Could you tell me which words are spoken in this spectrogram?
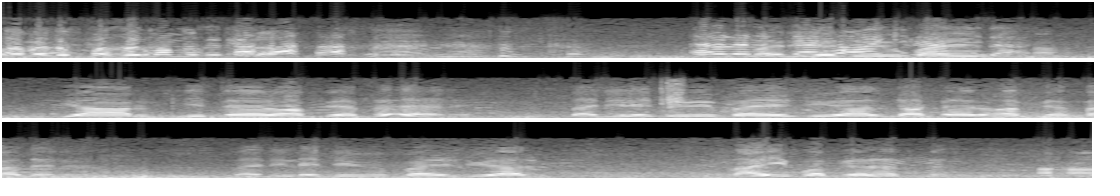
તમે તો પઝલમાં મૂકી દીધા I don't By understand how I relative can answer that. you are sister of your father. By relative viewpoint you are daughter of your father. By relative viewpoint you are wife of your husband. હા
